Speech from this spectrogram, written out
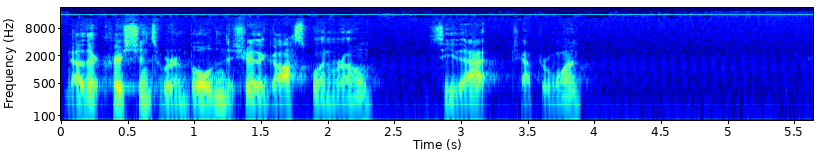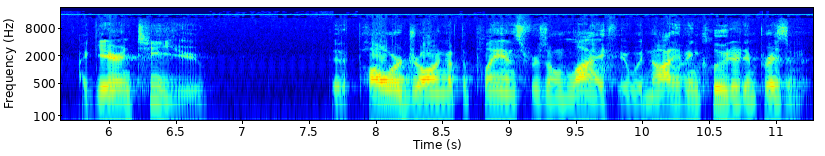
and other Christians were emboldened to share the gospel in Rome. See that, chapter 1. I guarantee you that if Paul were drawing up the plans for his own life, it would not have included imprisonment.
